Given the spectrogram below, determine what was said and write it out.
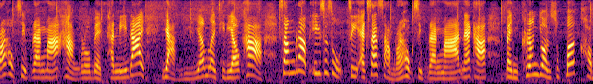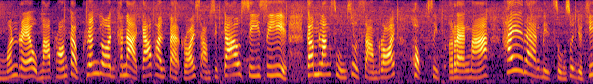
360 แรงม้าหางโรเบตคันนี้ได้อย่างดีเยี่ยมเลยทีเดียวค่ะสำหรับ Isuzu GXZ 360 แรงม้านะคะ เป็นเครื่องยนต์ Super Common Rail มาพร้อมกับเครื่องยนต์ขนาด 9,839 cc กำลังสูงสุด360 แรงม้า ให้แรงบิดสูงสุดอยู่ที่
